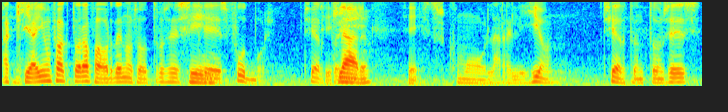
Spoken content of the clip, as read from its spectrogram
Aquí hay un factor a favor de nosotros, es que es fútbol, ¿cierto? claro. Esto es como la religión, ¿cierto? Entonces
